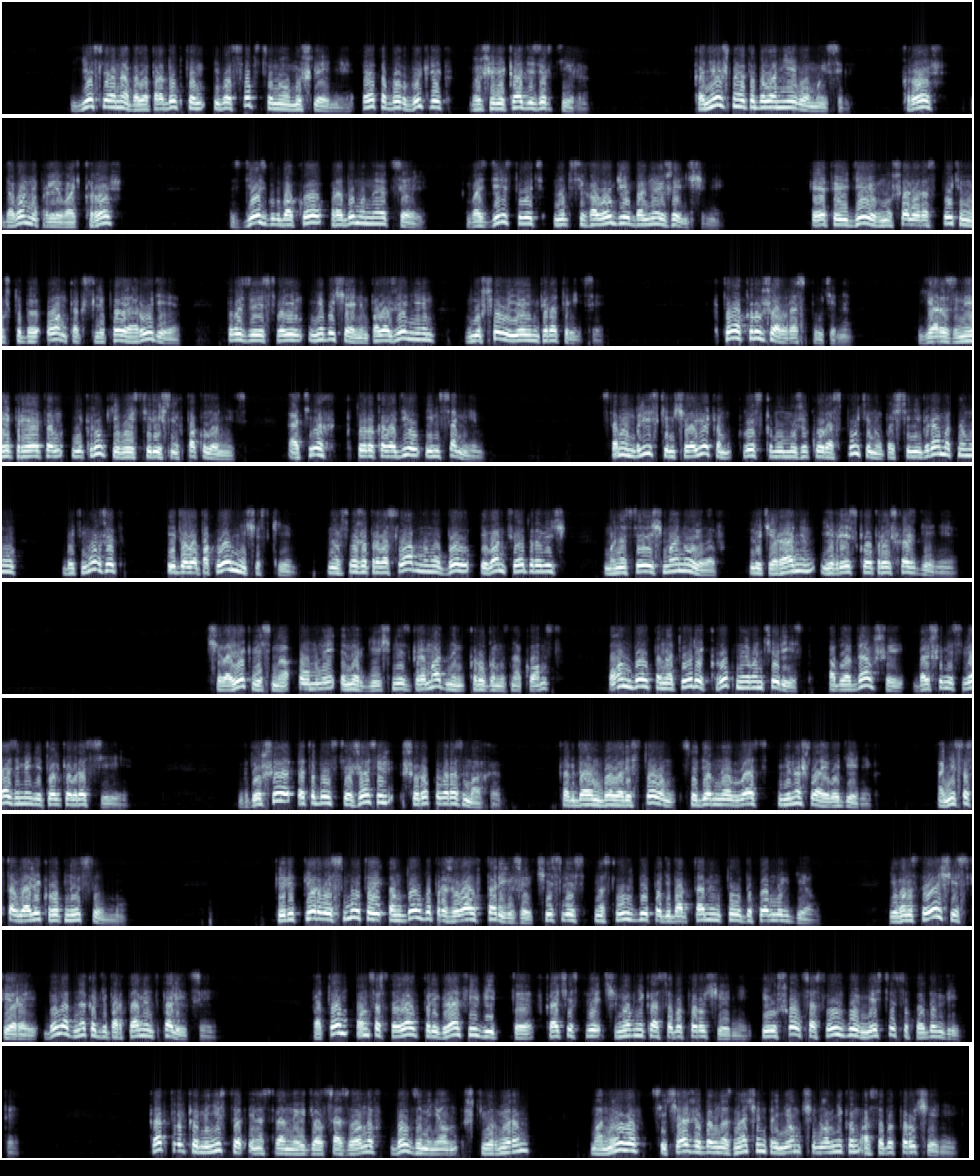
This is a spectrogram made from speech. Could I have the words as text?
Если она была продуктом его собственного мышления, это был выкрик большевика-дезертира. Конечно, это была не его мысль. Кровь, довольно проливать кровь. Здесь глубоко продуманная цель воздействовать на психологию больной женщины. Эту идею внушали Распутину, чтобы он, как слепое орудие, пользуясь своим необычайным положением, внушил ее императрице. Кто окружал Распутина? Я разумею при этом не круг его истеричных поклонниц, а тех, кто руководил им самим. Самым близким человеком к русскому мужику Распутину, почти неграмотному, быть может, идолопоклоннический, но все же православному был Иван Федорович Монастыревич Мануилов, лютеранин еврейского происхождения. Человек весьма умный, энергичный, с громадным кругом знакомств, он был по натуре крупный авантюрист, обладавший большими связями не только в России. В душе это был стяжатель широкого размаха. Когда он был арестован, судебная власть не нашла его денег. Они составляли крупную сумму. Перед первой смутой он долго проживал в Париже, числясь на службе по департаменту духовных дел. Его настоящей сферой был, однако, департамент полиции. Потом он состоял в полиграфии Витте в качестве чиновника особых поручений и ушел со службы вместе с уходом Витте. Как только министр иностранных дел Сазонов был заменен Штюрмером, Мануйлов сейчас же был назначен при нем чиновником особых поручений.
